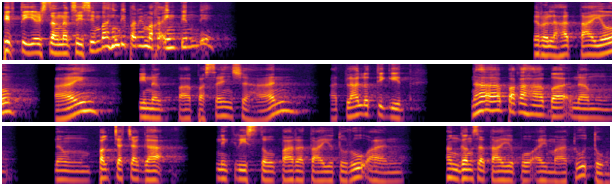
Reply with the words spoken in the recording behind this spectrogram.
50 years lang nagsisimba, hindi pa rin makaintindi. Pero lahat tayo ay pinagpapasensyahan at lalo tigit napakahaba ng, ng pagtsatsaga ni Kristo para tayo turuan hanggang sa tayo po ay matuto.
